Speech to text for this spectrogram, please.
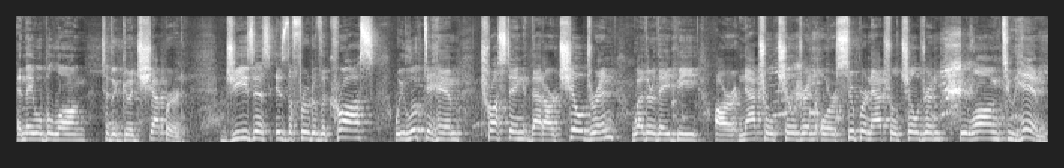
and they will belong to the good shepherd. Jesus is the fruit of the cross. We look to him trusting that our children, whether they be our natural children or supernatural children, belong to him,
